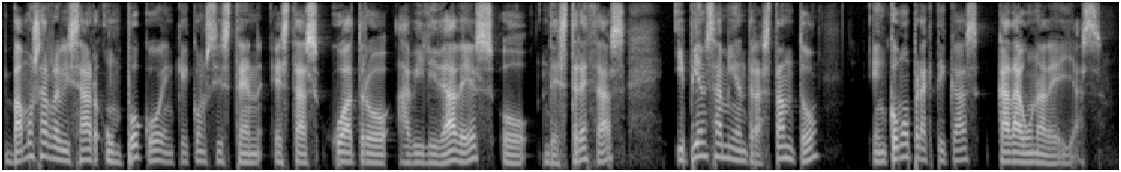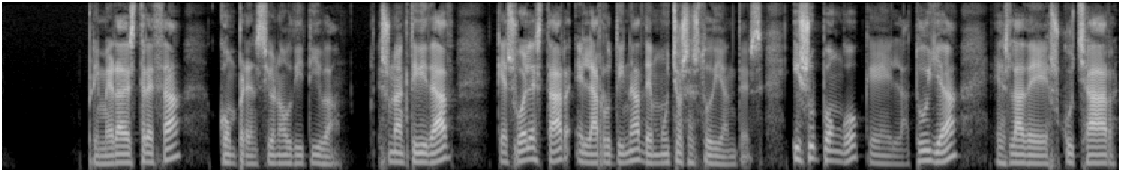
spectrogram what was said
Vamos a revisar un poco en qué consisten estas cuatro habilidades o destrezas y piensa mientras tanto en cómo practicas cada una de ellas. Primera destreza, comprensión auditiva. Es una actividad que suele estar en la rutina de muchos estudiantes. Y supongo que la tuya es la de escuchar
